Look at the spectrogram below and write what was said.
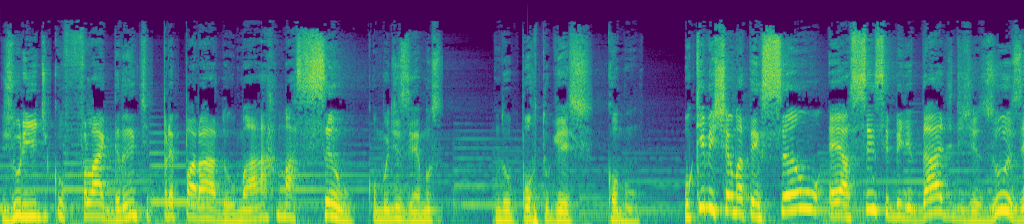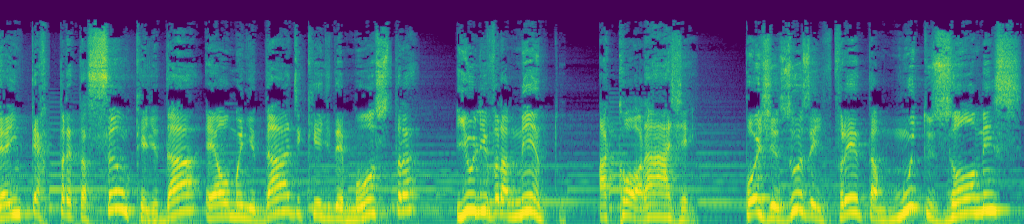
jurídico flagrante preparado, uma armação, como dizemos no português comum. O que me chama a atenção é a sensibilidade de Jesus, é a interpretação que ele dá, é a humanidade que ele demonstra e o livramento, a coragem, pois Jesus enfrenta muitos homens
